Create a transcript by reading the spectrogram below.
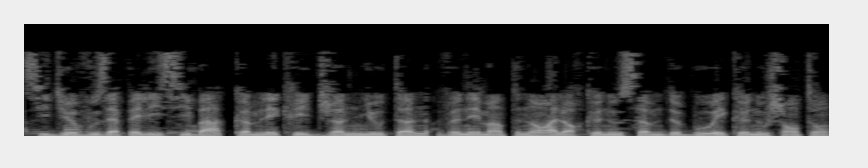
si Dieu vous appelle ici-bas, comme l'écrit John Newton, venez maintenant alors que nous sommes debout et que nous chantons.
